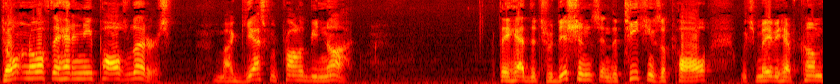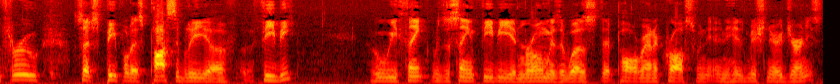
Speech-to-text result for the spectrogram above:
Don't know if they had any of Paul's letters. My guess would probably be not. They had the traditions and the teachings of Paul, which maybe have come through such people as possibly uh, Phoebe, who we think was the same Phoebe in Rome as it was that Paul ran across when, in his missionary journeys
